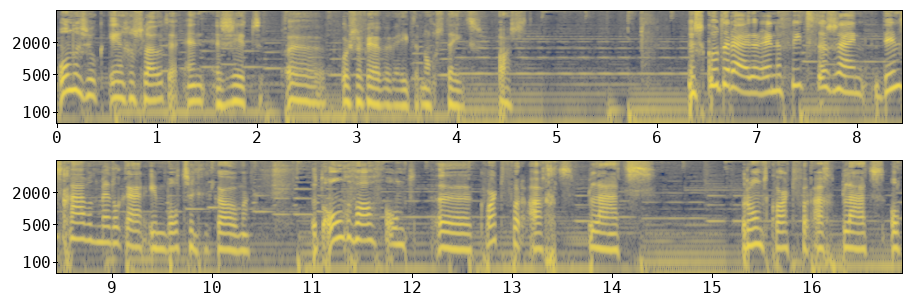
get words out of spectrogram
onderzoek ingesloten en zit, eh, voor zover we weten, nog steeds vast. Een scooterrijder en een fietster zijn dinsdagavond met elkaar in botsing gekomen. Het ongeval vond eh, kwart voor acht plaats, rond kwart voor acht plaats... op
